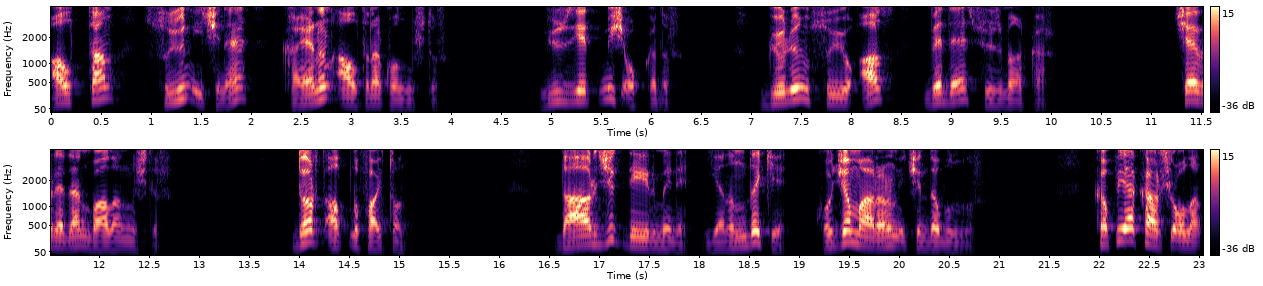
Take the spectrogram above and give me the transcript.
Alttan suyun içine kayanın altına konmuştur. 170 okkadır. Gölün suyu az ve de süzme akar. Çevreden bağlanmıştır. Dört atlı fayton. Dağarcık değirmeni yanındaki koca mağaranın içinde bulunur. Kapıya karşı olan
